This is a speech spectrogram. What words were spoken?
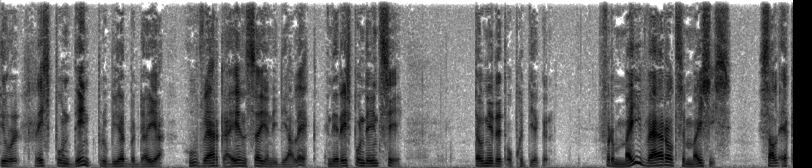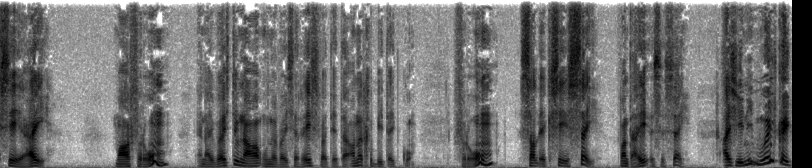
Die respondent probeer beduie hoe werk hy en sy in die dialek en die respondent sê Tony het dit opgeteken. Vir my wêreldse meisies sal ek sê hy maar vir hom en hy wys toe na 'n onderwyseres wat uit 'n ander gebied uitkom. Vir hom sal ek sê sy want hy is 'n sy. As jy nie mooi kyk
